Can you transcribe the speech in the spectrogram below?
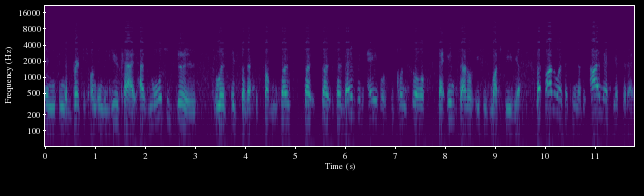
in in the British on in the UK has more to do with its domestic problems. So so so so they've been able to control their internal issues much easier. But by the way, Sakina, the IMF yesterday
